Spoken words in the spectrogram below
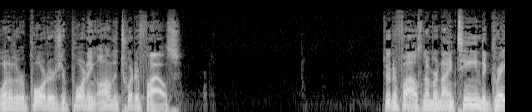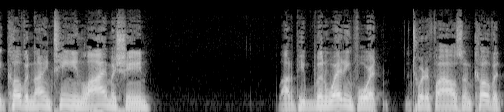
one of the reporters reporting on the Twitter files. Twitter files number 19, the great COVID 19 lie machine. A lot of people have been waiting for it. The Twitter files on COVID.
